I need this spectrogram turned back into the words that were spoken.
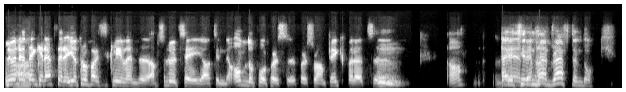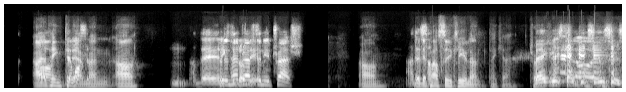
nu när Ja. jag tänker efter. Jag tror faktiskt Cleveland absolut säger ja till det. Om de får first, first round pick. För att, eh, Mm. ja. är det till den bra. här draften dock? Ja, jag Ja, tänkte det det, måste- men ja. Ja, det är den här draften är ju trash. ja. Ja, Det, det passar ju Cleveland, tänker jag. Trash. Beggars can't be Ja. choosers.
